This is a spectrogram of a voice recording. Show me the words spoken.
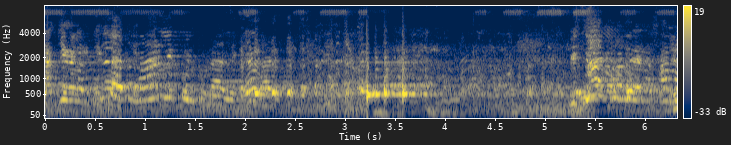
ಕಕ್ಕೆಗಳಂತ. ಇಲ್ಲ ಅದು ಮಾಡ್ಲಿಕ್ಕೆ ಉಂಟು ನಾಳೆ ವಿಶ್ವಾಸ ಬಂದ್ರೆ ನಾನು ಸಾಕು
